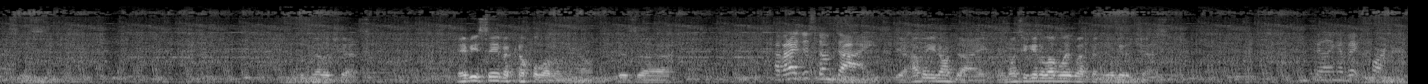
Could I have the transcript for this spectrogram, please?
masses. There's another chest. Maybe save a couple of them now, because uh, How about I just don't die? yeah. How about you don't die? And once you get a level eight weapon, you'll get a chest. I'm feeling a bit cornered.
